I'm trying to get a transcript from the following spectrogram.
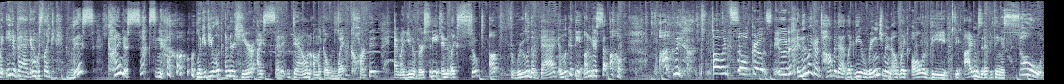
my Ita bag and I was like, this kinda sucks now. like if you look under here, I set it down on like a wet carpet at my university and it like soaked up through the bag and look at the underside. Oh, Oh, oh, it's so gross, dude. And then like on top of that, like the arrangement of like all of the the items and everything is so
